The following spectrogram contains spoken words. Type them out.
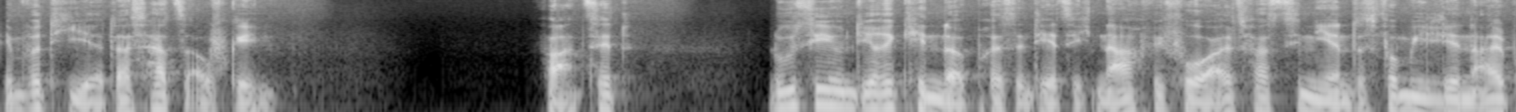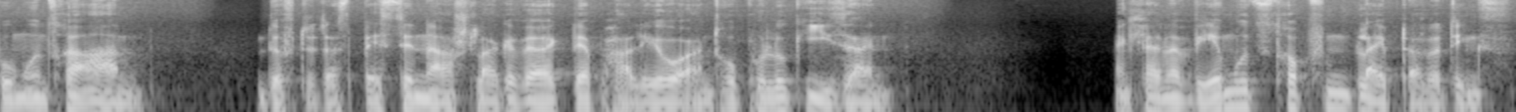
dem wird hier das Herz aufgehen. Fazit Lucy und ihre Kinder präsentiert sich nach wie vor als faszinierendes Familienalbum unserer Ahnen und dürfte das beste Nachschlagewerk der Paläoanthropologie sein. Ein kleiner Wermutstropfen bleibt allerdings.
